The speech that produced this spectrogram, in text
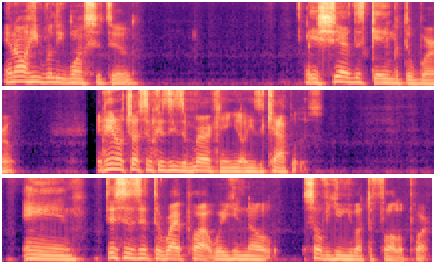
And all he really wants to do is share this game with the world. And they don't trust him because he's American, you know, he's a capitalist. And this is at the right part where, you know, Soviet Union about to fall apart.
